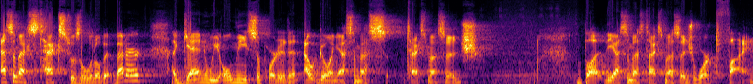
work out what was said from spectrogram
SMS text was a little bit better. Again, we only supported an outgoing SMS text message, but the SMS text message worked fine.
